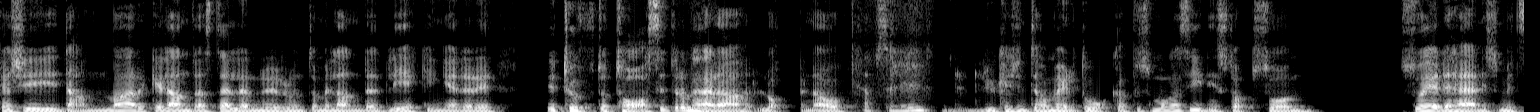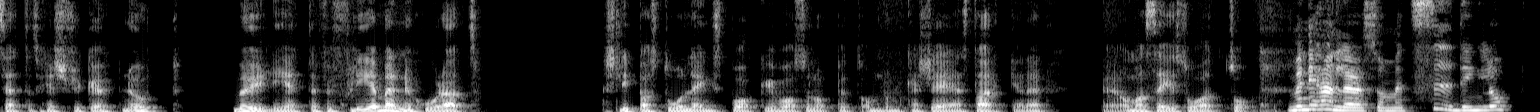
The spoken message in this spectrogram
kanske i Danmark eller andra ställen runt om i landet, Blekinge, där det är tufft att ta sig till de här äh, loppen och Absolut. du kanske inte har möjlighet att åka på så många sidningslopp så, så är det här liksom ett sätt att kanske försöka öppna upp möjligheten för fler människor att slippa stå längst bak i Vasaloppet om de kanske är starkare. Eh, Om man säger så. Att så. Men det handlar alltså om ett sidinglopp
